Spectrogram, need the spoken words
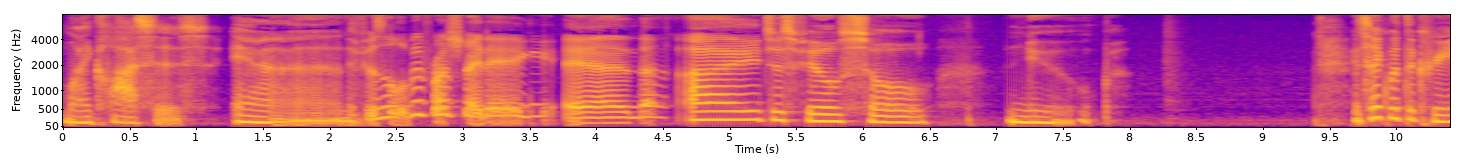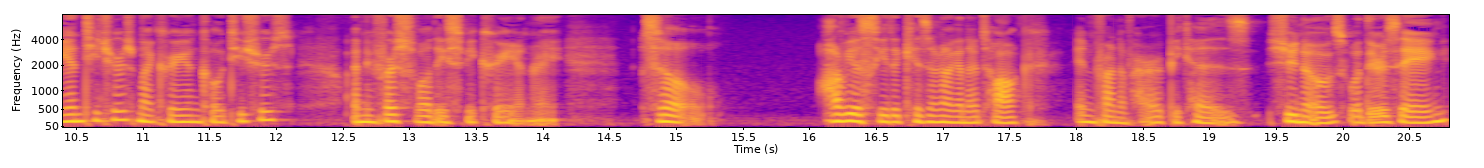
my classes and it feels a little bit frustrating and I just feel so noob. It's like with the Korean teachers, my Korean co teachers. I mean, first of all, they speak Korean, right? So obviously, the kids are not going to talk in front of her because she knows what they're saying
